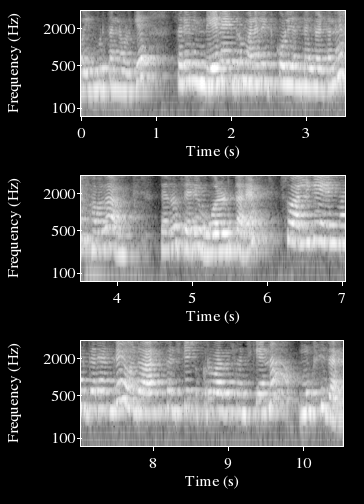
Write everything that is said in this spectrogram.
ಬೈದ್ಬಿಡ್ತಾನೆ ಅವಳಿಗೆ. ಸರಿ, ನಿಮ್ದು ಏನೇ ಇದ್ರು ಮನೇಲಿ ಇಟ್ಕೊಳ್ಳಿ ಅಂತ ಹೇಳ್ತಾನೆ. ಅವಾಗ ಎಲ್ಲರೂ ಸೇರಿ ಹೊರಡ್ತಾರೆ. ಸೊ ಅಲ್ಲಿಗೆ ಏನು ಮಾಡ್ತಾರೆ ಅಂದ್ರೆ ಒಂದು ಆಸೆ ಸಂಚಿಕೆ, ಶುಕ್ರವಾರದ ಸಂಚಿಕೆಯನ್ನ ಮುಗಿಸಿದ್ದಾರೆ.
